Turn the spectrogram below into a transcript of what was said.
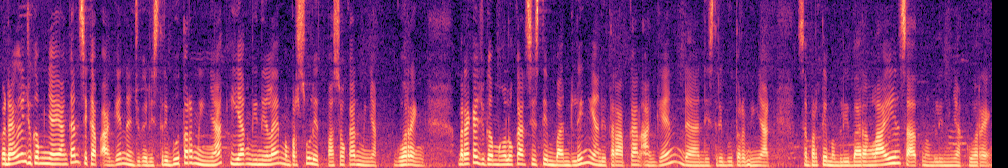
Pedagang juga menyayangkan sikap agen dan juga distributor minyak yang dinilai mempersulit pasokan minyak goreng. Mereka juga mengeluhkan sistem bundling yang diterapkan agen dan distributor minyak, seperti membeli barang lain saat membeli minyak goreng.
